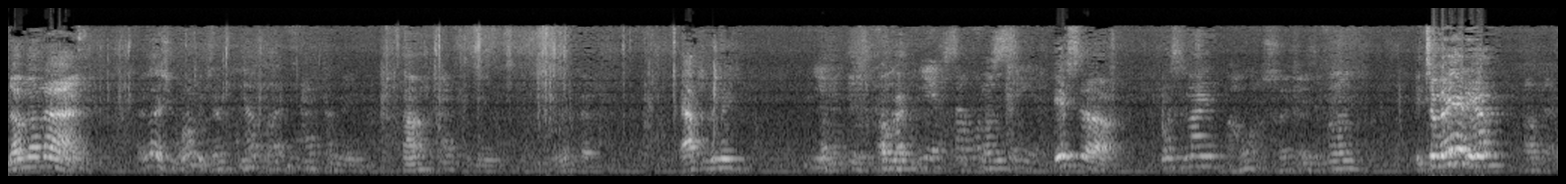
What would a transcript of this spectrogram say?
Number nine, unless you want me to, No, but After me, huh? after me. Okay. After the meeting? Yes, Okay. yes, I wanna see it. It's, uh, what's his name? I want to see Is it. it fun? It's Amelia. Okay.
